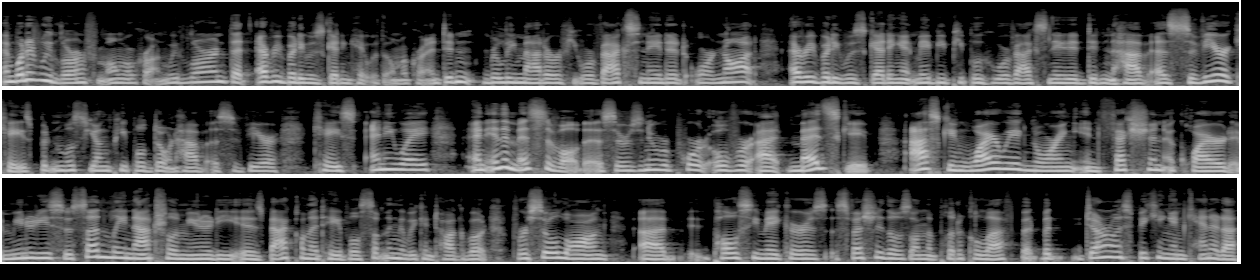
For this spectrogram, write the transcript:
And what did we learn from Omicron? We learned that everybody was getting hit with Omicron. It didn't really matter if you were vaccinated or not, everybody was getting it. Maybe people who were vaccinated didn't have as severe a case, but most young people don't have a severe case anyway. And in the midst of all this, there's a new report over at Medscape asking why are we ignoring infection acquired immunity? So suddenly natural immunity is back on the table, something that we can talk about for so long. Uh, policymakers, especially those on the political left, but but generally speaking in Canada,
